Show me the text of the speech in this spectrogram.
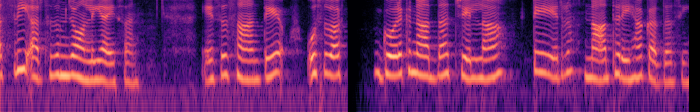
ਅਸਲੀ ਅਰਥ ਸਮਝਾਉਣ ਲਈ ਆਏ ਸਨ। ਇਸ ਸਥਾਨ ਤੇ ਉਸ ਵਕਤ ਗੋਰਖਨਾਥ ਦਾ ਚੇਲਾ ਢੇਰ ਨਾਥ ਰਿਹਾ ਕਰਦਾ ਸੀ।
